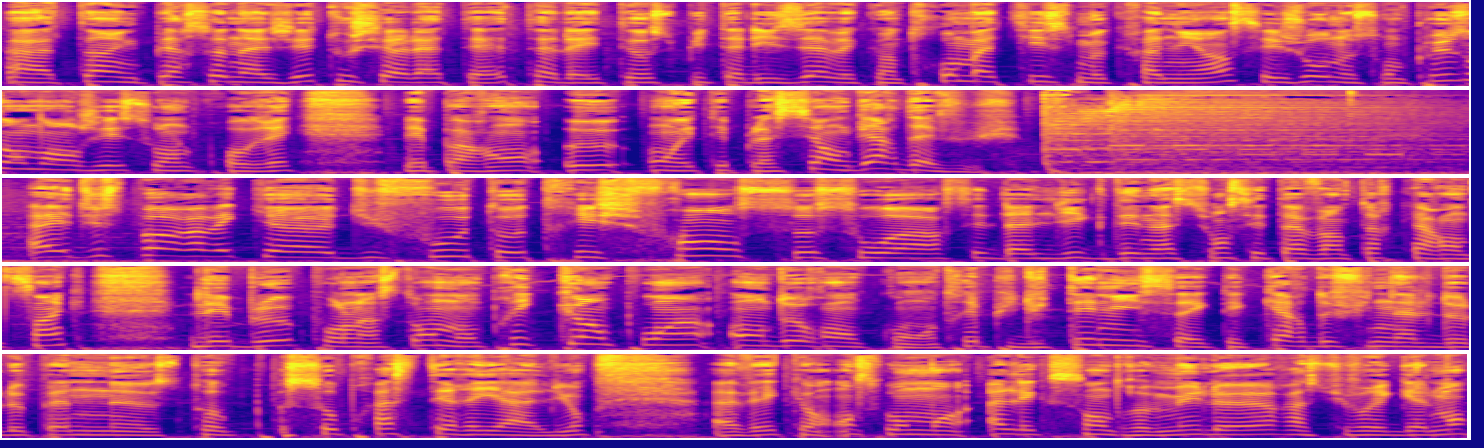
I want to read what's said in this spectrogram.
a atteint une personne âgée touchée à la tête. Elle a été hospitalisée avec un traumatisme crânien. Ses jours ne sont plus en danger selon le progrès. Les parents, eux, ont été placés en garde à vue. Allez, du sport avec euh, du foot Autriche-France ce soir. C'est de la Ligue des Nations, c'est à 20h45. Les Bleus, pour l'instant, n'ont pris qu'un point en deux rencontres. Et puis du tennis avec les quarts de finale de l'Open Soprasteria à Lyon. Avec en ce moment Alexandre Muller. À suivre également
